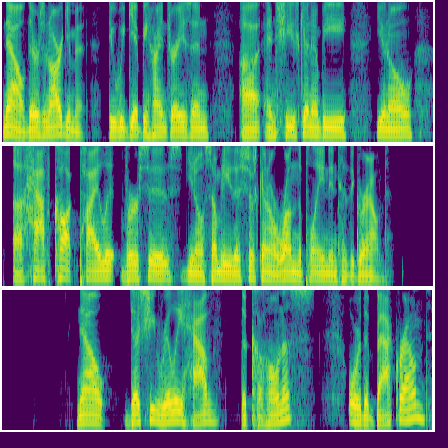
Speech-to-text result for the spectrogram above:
Now, there's an argument. Do we get behind Drazan uh, and she's going to be, you know, a half cocked pilot versus, you know, somebody that's just going to run the plane into the ground? Now, does she really have the cojones or the background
